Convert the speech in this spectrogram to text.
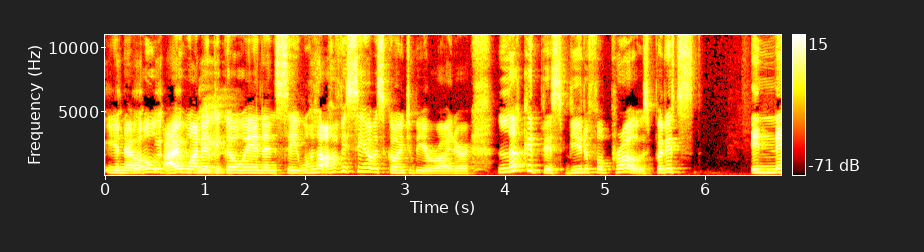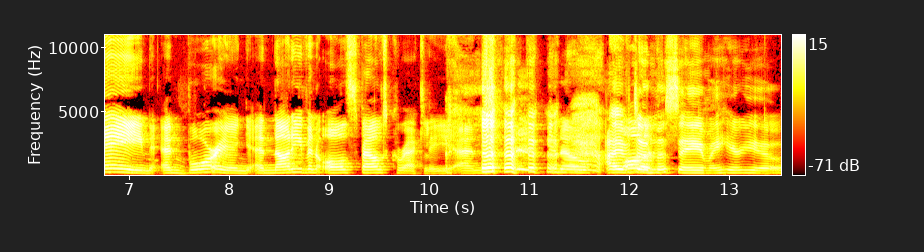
You know, I wanted to go in and see, well, obviously I was going to be a writer. Look at this beautiful prose, but it's inane and boring and not even all spelled correctly. And, you know, I've done of, the same. I hear you.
